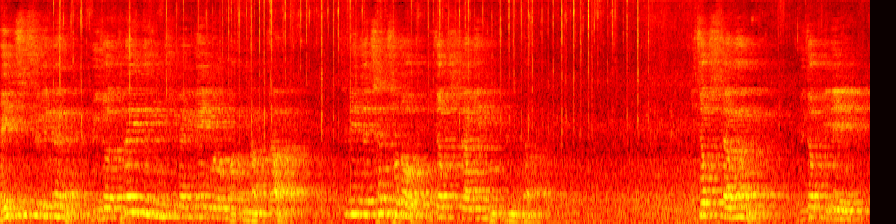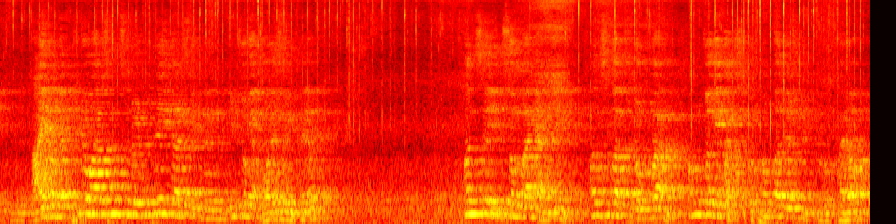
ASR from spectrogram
H3는 유저 트레이드 중심의 게임으로 거듭났자 시리즈 최초로 이적 시장이 도입됩니다. 이적 시장은 유저끼리 그 아이언에 필요한 선수를 트레이드할 수 있는 일종의 거래소인데요. 선수의 육성만이 아닌 선수가 기록한 성적의 가치도 평가될 수 있도록 하여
